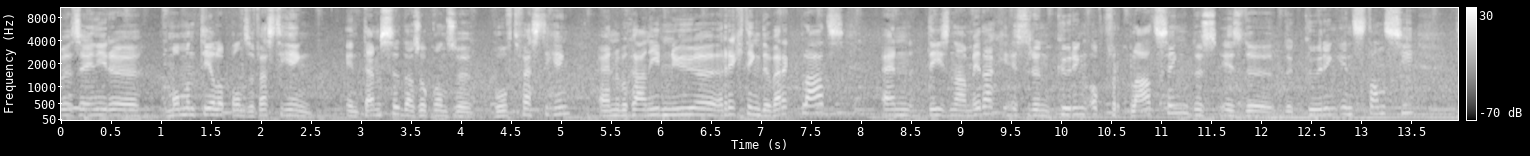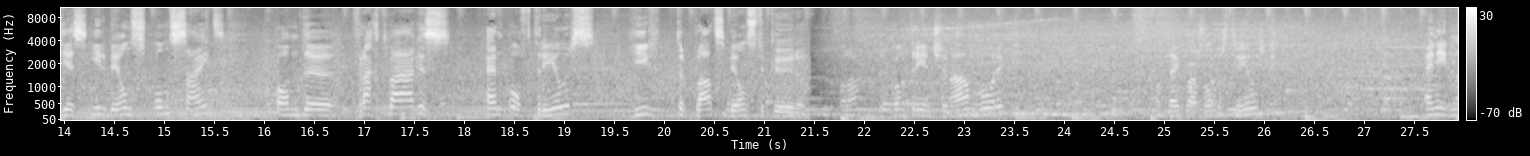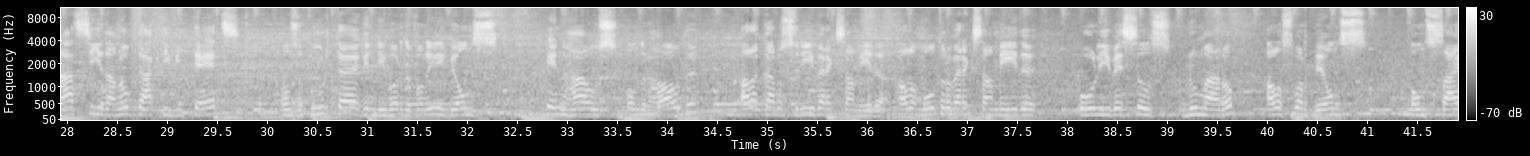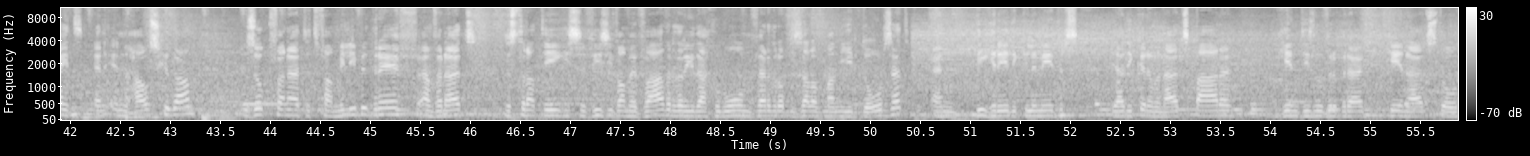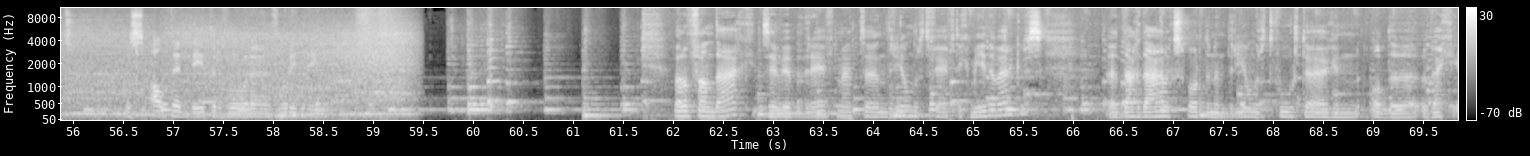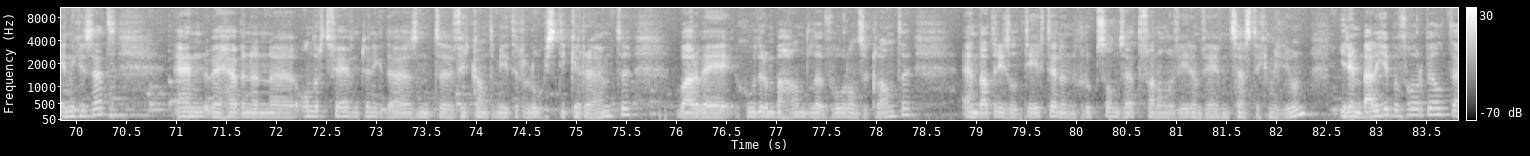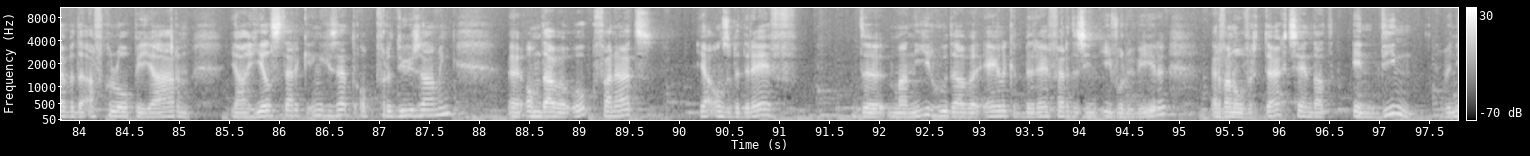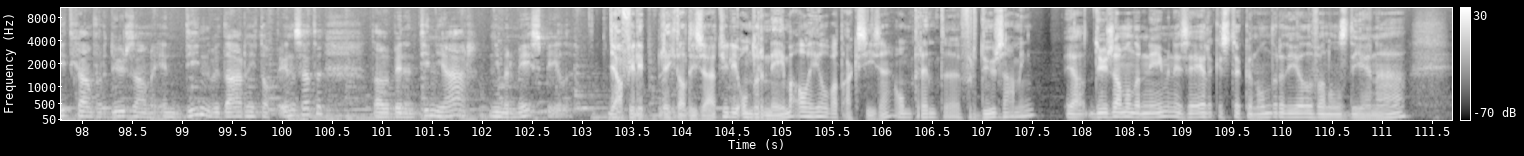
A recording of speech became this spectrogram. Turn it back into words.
We zijn hier uh, momenteel op onze vestiging in Temse, dat is ook onze hoofdvestiging. En we gaan hier nu uh, richting de werkplaats. En deze namiddag is er een keuring op verplaatsing. Dus is de, de keuringinstantie, die is hier bij ons on-site om de vrachtwagens en of trailers hier ter plaatse bij ons te keuren. Voilà, er komt er eentje aan hoor ik. Blijkbaar zonder trailer. En hiernaast zie je dan ook de activiteit. Onze voertuigen die worden volledig bij ons in-house onderhouden. Alle carrosseriewerkzaamheden, alle motorwerkzaamheden, oliewissels, noem maar op. Alles wordt bij ons on-site en in-house gedaan. Dus ook vanuit het familiebedrijf en vanuit de strategische visie van mijn vader, dat je dat gewoon verder op dezelfde manier doorzet. En die gereden kilometers, ja, die kunnen we uitsparen. Geen dieselverbruik, geen uitstoot. Dus altijd beter voor, uh, voor iedereen. Wel, op vandaag zijn we een bedrijf met uh, 350 medewerkers. Uh, dagdagelijks worden een 300 voertuigen op de weg ingezet. En wij hebben een uh, 125.000 vierkante meter logistieke ruimte waar wij goederen behandelen voor onze klanten. En dat resulteert in een groepsomzet van ongeveer een 65 miljoen. Hier in België bijvoorbeeld hebben we de afgelopen jaren ja, heel sterk ingezet op verduurzaming. Uh, omdat we ook vanuit ja, ons bedrijf de manier hoe dat we eigenlijk het bedrijf verder zien evolueren, ervan overtuigd zijn dat indien we niet gaan verduurzamen, indien we daar niet op inzetten, dat we binnen tien jaar niet meer meespelen. Ja, Filip, leg dat eens uit. Jullie ondernemen al heel wat acties hè, omtrent uh, verduurzaming. Ja, duurzaam ondernemen is eigenlijk een stuk een onderdeel van ons DNA.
